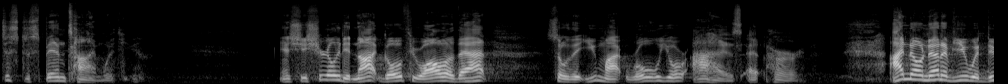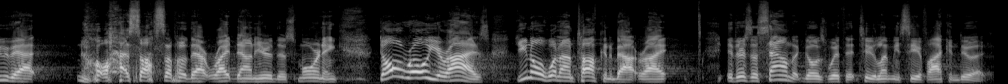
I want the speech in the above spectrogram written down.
just to spend time with you. And she surely did not go through all of that so that you might roll your eyes at her. I know none of you would do that. No, I saw some of that right down here this morning. Don't roll your eyes. You know what I'm talking about, right? If there's a sound that goes with it too. Let me see if I can do it.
